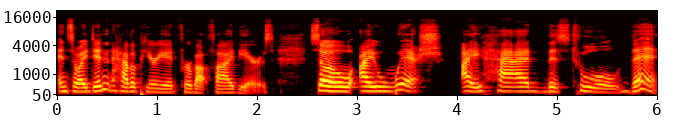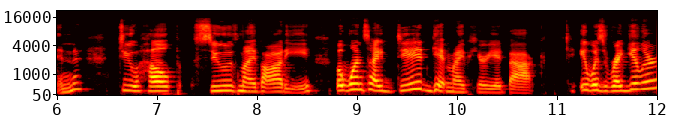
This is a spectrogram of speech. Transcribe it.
And so I didn't have a period for about five years. So I wish I had this tool then to help soothe my body. But once I did get my period back, it was regular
